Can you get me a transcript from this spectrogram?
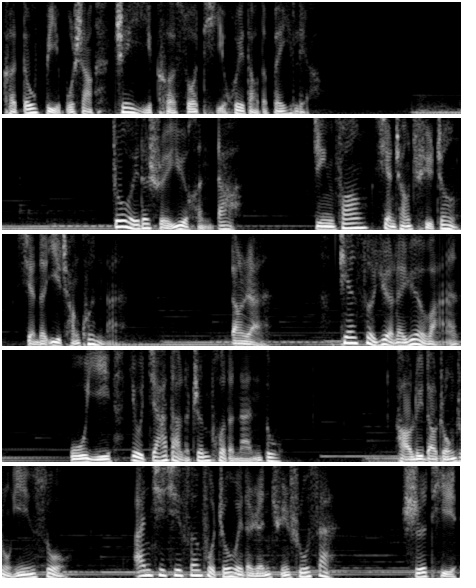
可都比不上这一刻所体会到的悲凉。周围的水域很大，警方现场取证显得异常困难。当然，天色越来越晚，无疑又加大了侦破的难度。考虑到种种因素，安七七吩咐周围的人群疏散，尸体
